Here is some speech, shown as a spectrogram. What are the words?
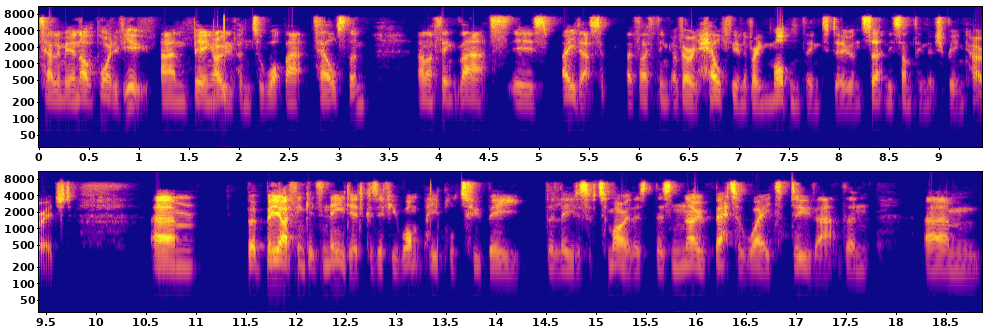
telling me another point of view and being mm-hmm. open to what that tells them. And I think that is a that's I think a very healthy and a very modern thing to do, and certainly something that should be encouraged. Um, but B, I think it's needed because if you want people to be the leaders of tomorrow, there's there's no better way to do that than um,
